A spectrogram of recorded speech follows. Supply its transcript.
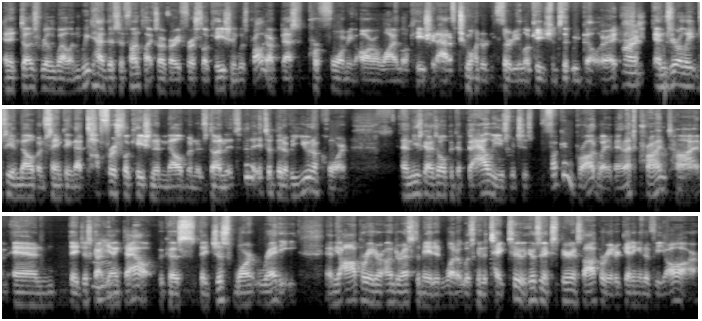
and it does really well. And we'd had this at funplex our very first location was probably our best performing roi location out of 230 locations that we built right? Right. And zero latency in melbourne same thing that first location in melbourne is done. It's been it's a bit of a unicorn and these guys opened at Bally's, which is fucking Broadway, man. That's prime time. And they just got mm-hmm. yanked out because they just weren't ready. And the operator underestimated what it was going to take, too. Here's an experienced operator getting into VR.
